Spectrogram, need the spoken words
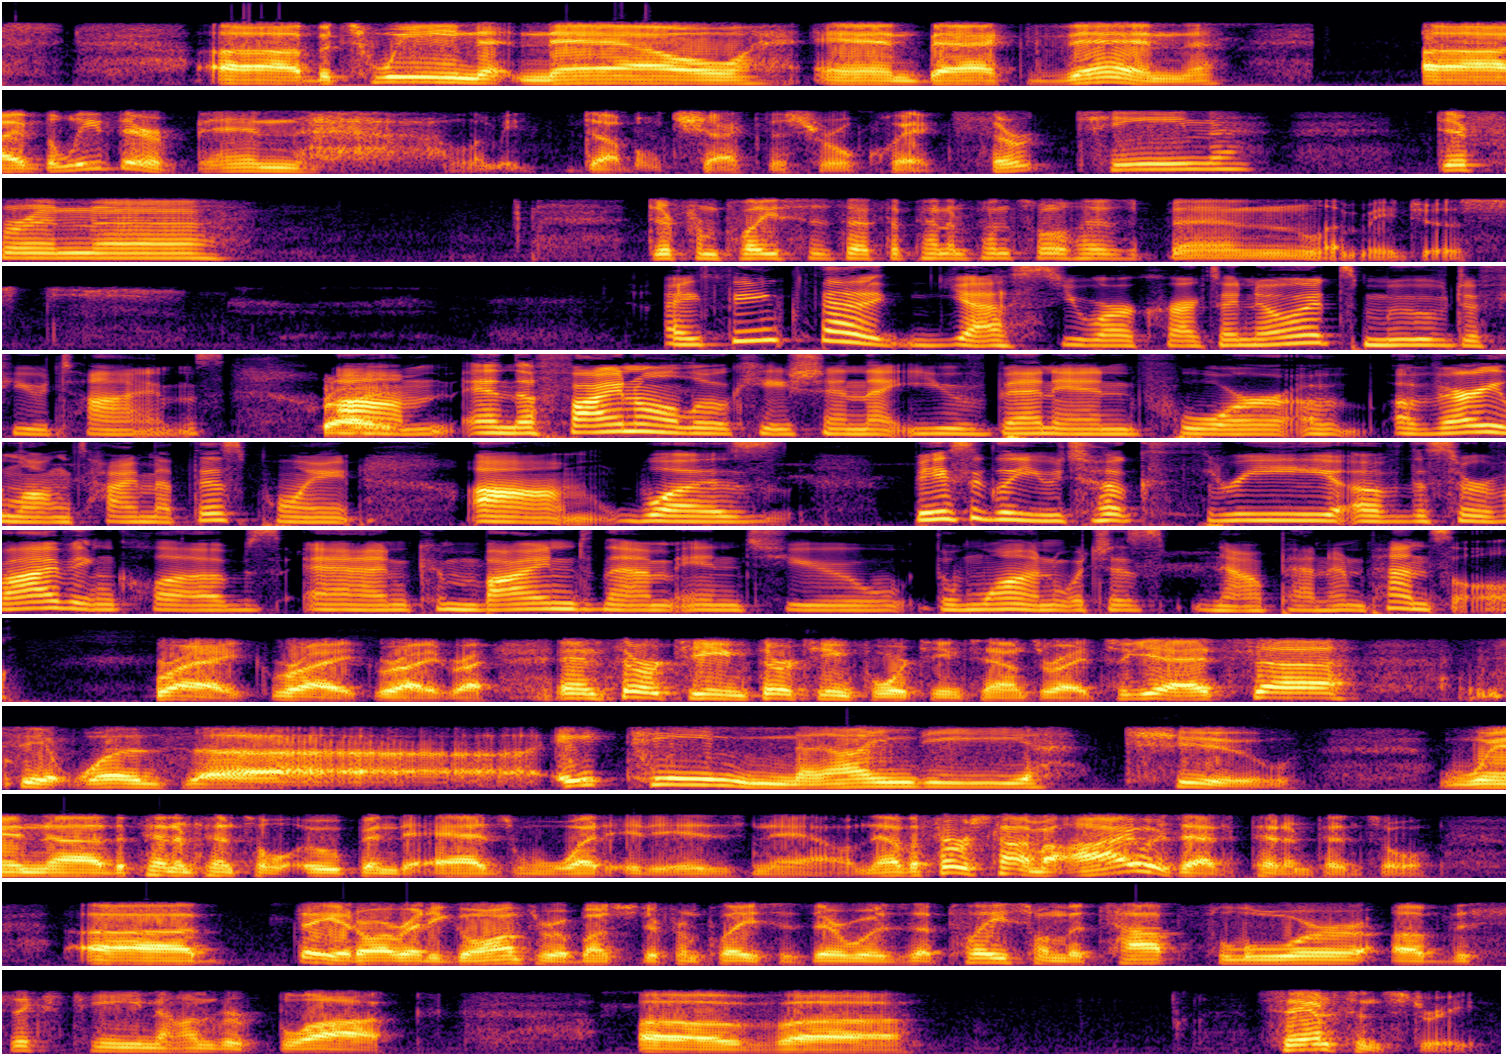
Uh, between now and back then, uh, I believe there have been. Let me double check this real quick. 13 different. Uh, different places that the pen and pencil has been. Let me just. i think that yes you are correct i know it's moved a few times Right. um, and the final location that you've been in for a, a very long time at this point um, was basically you took three of the surviving clubs and combined them into the one which is now pen and pencil Right, right, right, right. And 13, 13, 14 sounds right. So yeah, it's uh let's see, it was uh 1892 when uh, the Pen and Pencil opened as what it is now. Now, the first time I was at the Pen and Pencil, uh, they had already gone through a bunch of different places. There was a place on the top floor of the 1600 block of uh, Sansom Street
